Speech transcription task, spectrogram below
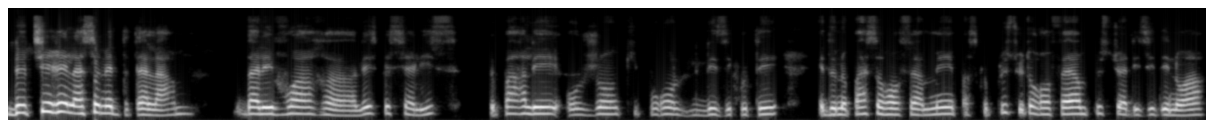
De tirer la sonnette d'alarme, d'aller voir euh, les spécialistes, de parler aux gens qui pourront les écouter et de ne pas se renfermer parce que plus tu te renfermes, plus tu as des idées noires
